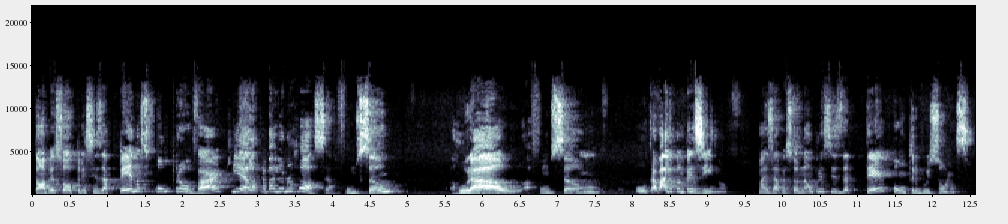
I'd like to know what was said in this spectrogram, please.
Então a pessoa precisa apenas comprovar que ela trabalhou na roça, a função rural, a função o trabalho campesino, mas a pessoa não precisa ter contribuições.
